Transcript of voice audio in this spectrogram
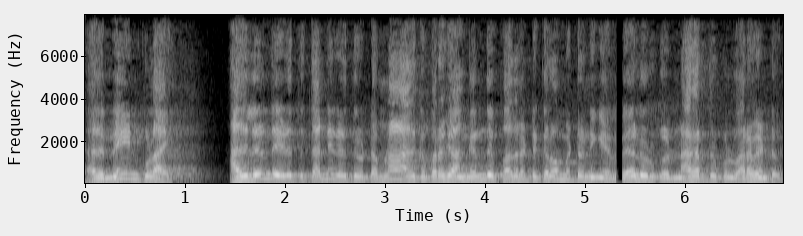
அது மெயின் குழாய். அதிலிருந்து எடுத்து தண்ணீர் எடுத்து விட்டோம்னா அதுக்கு பிறகு அங்கிருந்து பதினெட்டு கிலோமீட்டர் நீங்கள் வேலூருக்குள் நகரத்திற்குள் வர வேண்டும்.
